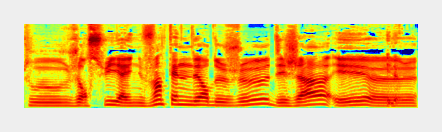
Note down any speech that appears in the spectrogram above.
tout, j'en suis à une vingtaine d'heures de jeu déjà et euh,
